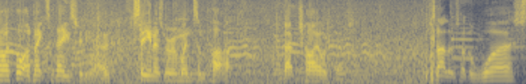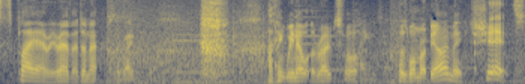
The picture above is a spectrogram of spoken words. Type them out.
So I thought I'd make today's video, seeing as we're in Wensum Park, about childhood. That looks like the worst play area ever, doesn't it? It's the rope I think we know what the rope's for. There's one right behind me. Shit.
